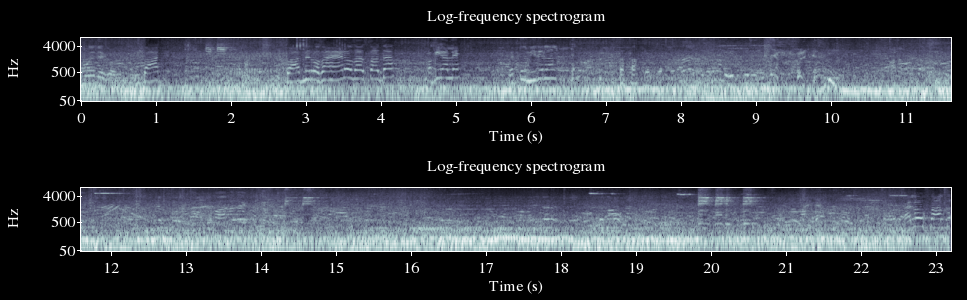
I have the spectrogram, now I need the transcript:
हुए हैं देखो उस्ताद उस्ताद। ने रोजा है रोजा उस्ताद दा। गल है? तू नहीं देना हेलो उस्ताद को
